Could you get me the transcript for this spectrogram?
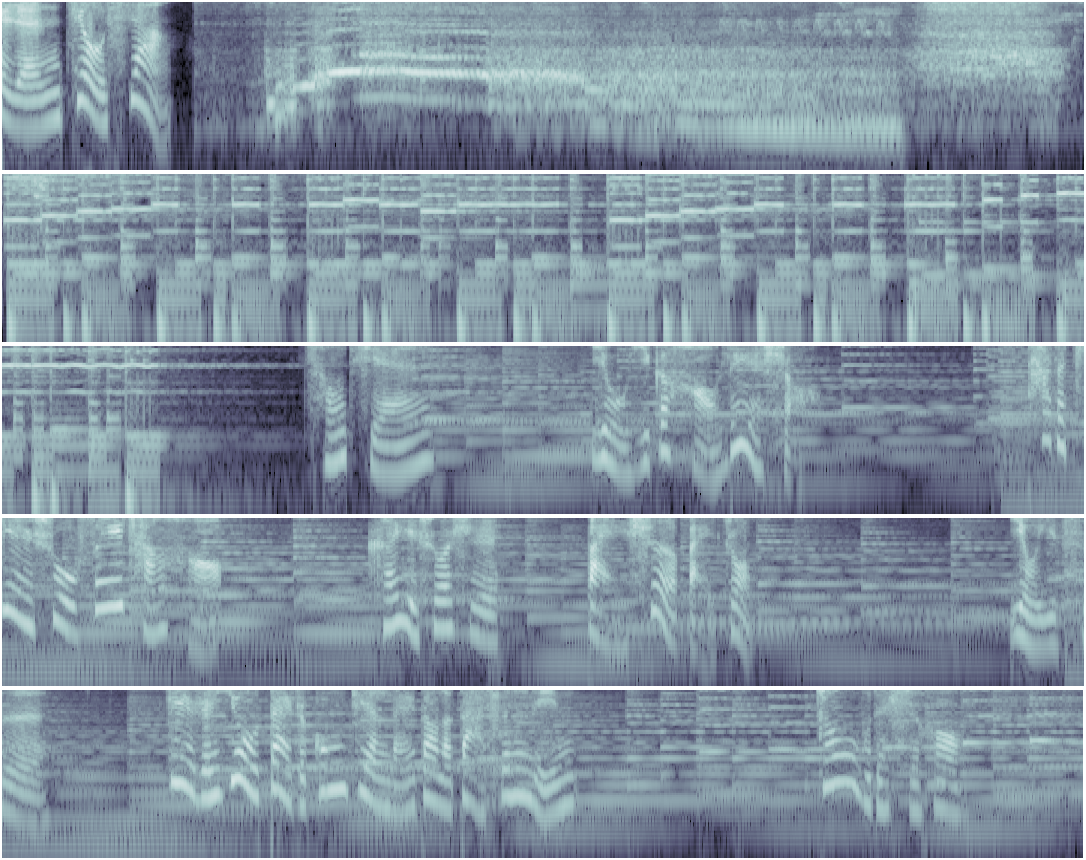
猎人救象。从前有一个好猎手，他的箭术非常好，可以说是百射百中。有一次，猎人又带着弓箭来到了大森林。中午的时候，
